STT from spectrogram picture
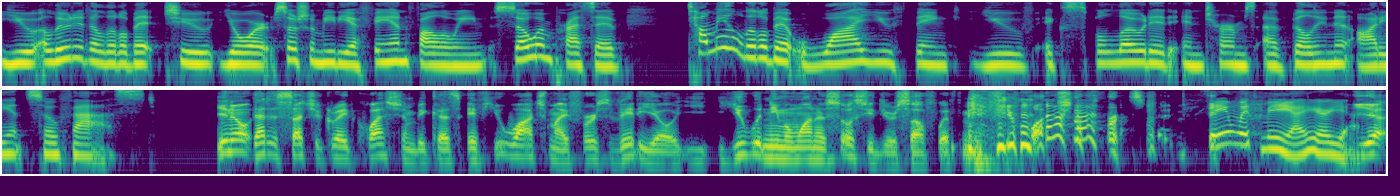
you alluded a little bit to your social media fan following. So impressive. Tell me a little bit why you think you've exploded in terms of building an audience so fast. You know, that is such a great question because if you watch my first video, you, you wouldn't even want to associate yourself with me if you watch the first video. Same with me. I hear you. Yeah.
